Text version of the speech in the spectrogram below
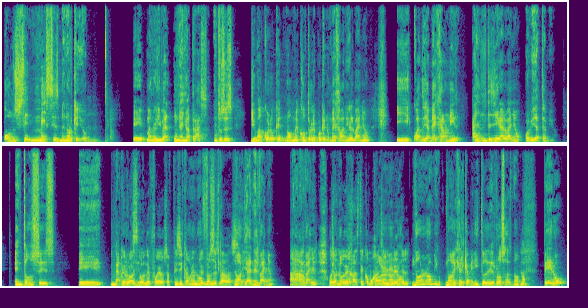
11 meses menor que yo, eh, Manuel iba un año atrás. Entonces, yo me acuerdo que no me controlé porque no me dejaban ir al baño. Y cuando ya me dejaron ir, antes de llegar al baño, olvídate, amigo. Entonces, eh, me acuerdo Pero se- ¿dónde fue? O sea, físicamente, no, no, ¿en dónde física- estabas? No, ya en el baño. Ah, en el baño. O sea, no dejaste como Hansel y Gretel. No, no, no, amigo. No dejé el caminito de rosas, ¿no? No. Pero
